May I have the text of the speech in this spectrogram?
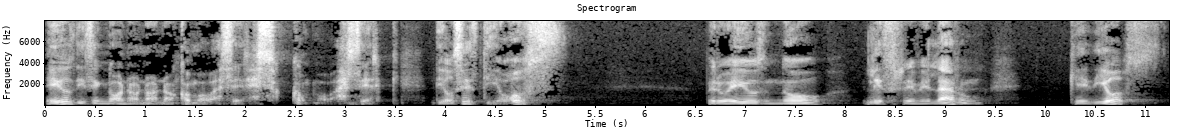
Ellos dicen, no, no, no, no, ¿cómo va a ser eso? ¿Cómo va a ser? Dios es Dios. Pero ellos no les revelaron que Dios,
